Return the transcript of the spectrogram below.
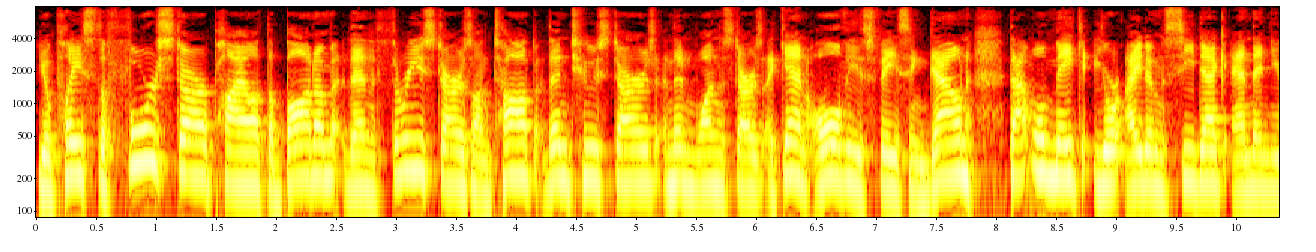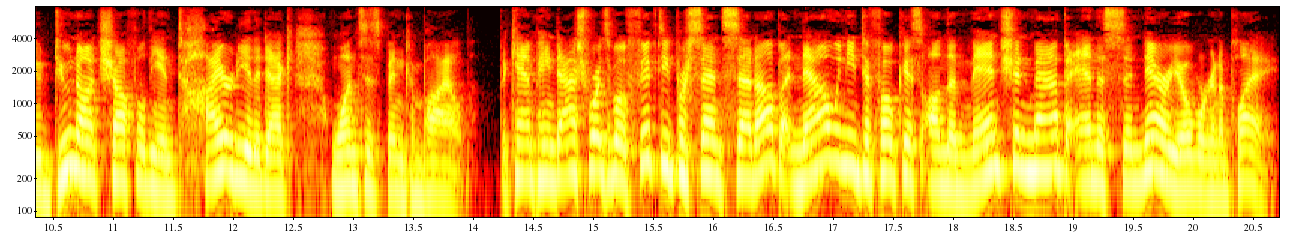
You'll place the four star pile at the bottom, then three stars on top, then two stars, and then one stars. Again, all these facing down. That will make your item C deck, and then you do not shuffle the entirety of the deck once it's been compiled. The campaign dashboard is about 50% set up. Now we need to focus on the mansion map and the scenario we're going to play.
